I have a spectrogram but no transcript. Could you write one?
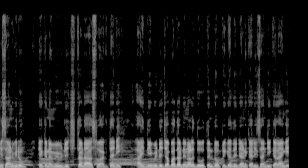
ਕਿਸਾਨ ਵੀਰੋ ਇੱਕ ਨਵੀਂ ਵੀਡੀਓ 'ਚ ਤੁਹਾਡਾ ਸਵਾਗਤ ਹੈ ਜੀ। ਅੱਜ ਦੀ ਵੀਡੀਓ 'ਚ ਆਪਾਂ ਤੁਹਾਡੇ ਨਾਲ ਦੋ ਤਿੰਨ ਟੌਪਿਕਾਂ ਤੇ ਜਾਣਕਾਰੀ ਸਾਂਝੀ ਕਰਾਂਗੇ।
